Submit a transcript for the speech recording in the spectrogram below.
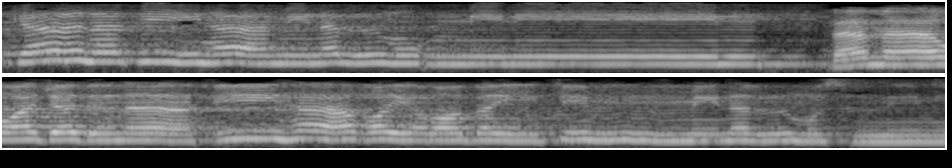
كان فيها من المؤمنين. فما وجدنا فيها غير بيت من المسلمين.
